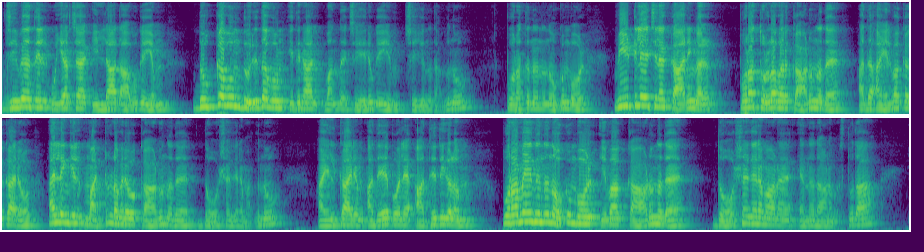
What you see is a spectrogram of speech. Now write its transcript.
ജീവിതത്തിൽ ഉയർച്ച ഇല്ലാതാവുകയും ദുഃഖവും ദുരിതവും ഇതിനാൽ വന്ന് ചേരുകയും ചെയ്യുന്നതാകുന്നു. പുറത്തുനിന്ന് നോക്കുമ്പോൾ വീട്ടിലെ ചില കാര്യങ്ങൾ പുറത്തുള്ളവർ കാണുന്നത് അത് അയൽവക്കക്കാരോ അല്ലെങ്കിൽ മറ്റുള്ളവരോ കാണുന്നത് ദോഷകരമാകുന്നു. അയൽക്കാരും അതേപോലെ അതിഥികളും പുറമേ നിന്ന് നോക്കുമ്പോൾ ഇവ കാണുന്നത് ദോഷകരമാണ് എന്നതാണ് വസ്തുത.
